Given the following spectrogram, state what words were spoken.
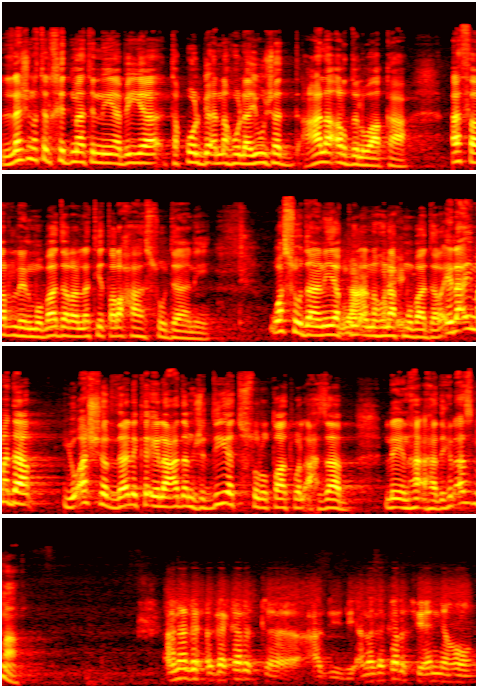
لجنة الخدمات النيابية تقول بأنه لا يوجد على أرض الواقع أثر للمبادرة التي طرحها السوداني والسوداني يقول نعم أن هناك. مبادرة إلى أي مدى يؤشر ذلك إلى عدم جدية السلطات والأحزاب لإنهاء هذه الأزمة أنا ذكرت عزيزي أنا ذكرت في أنه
